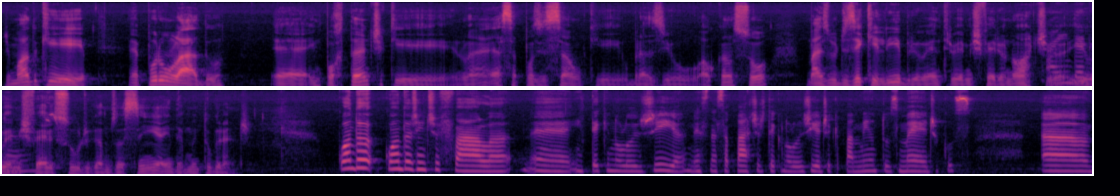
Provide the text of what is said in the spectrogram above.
De modo que, é, por um lado, é importante que é, essa posição que o Brasil alcançou, mas o desequilíbrio entre o hemisfério norte ainda e é o hemisfério sul, digamos assim, ainda é muito grande. Quando, quando a gente fala é, em tecnologia, nessa parte de tecnologia de equipamentos médicos, ah,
